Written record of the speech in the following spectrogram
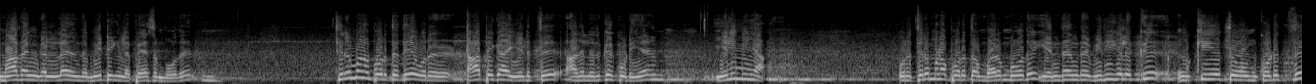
மாதங்களில் இந்த மீட்டிங்கில் பேசும்போது திருமண பொருத்தத்தையே ஒரு டாப்பிக்காக எடுத்து அதில் இருக்கக்கூடிய எளிமையாக ஒரு திருமண பொருத்தம் வரும்போது எந்தெந்த விதிகளுக்கு முக்கியத்துவம் கொடுத்து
